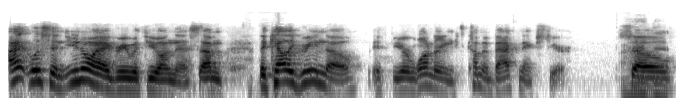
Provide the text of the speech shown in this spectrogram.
I listen, you know I agree with you on this. Um the Kelly Green though, if you're wondering, it's coming back next year. So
